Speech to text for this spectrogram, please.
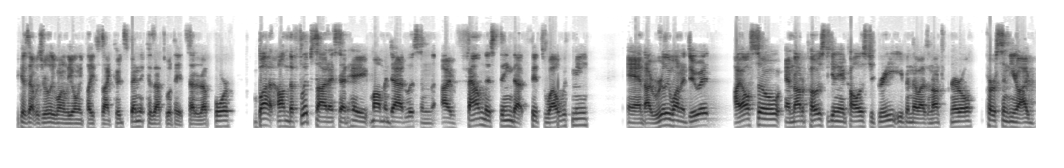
Because that was really one of the only places I could spend it because that's what they had set it up for. But on the flip side, I said, hey, mom and dad, listen, I've found this thing that fits well with me and I really want to do it. I also am not opposed to getting a college degree, even though as an entrepreneurial person, you know, I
